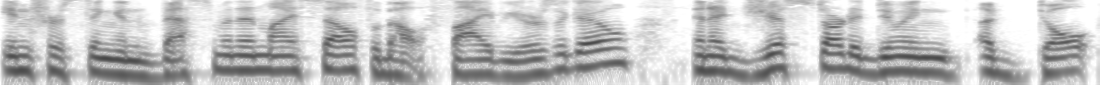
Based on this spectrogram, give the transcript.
interesting investment in myself about five years ago. And I just started doing adult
